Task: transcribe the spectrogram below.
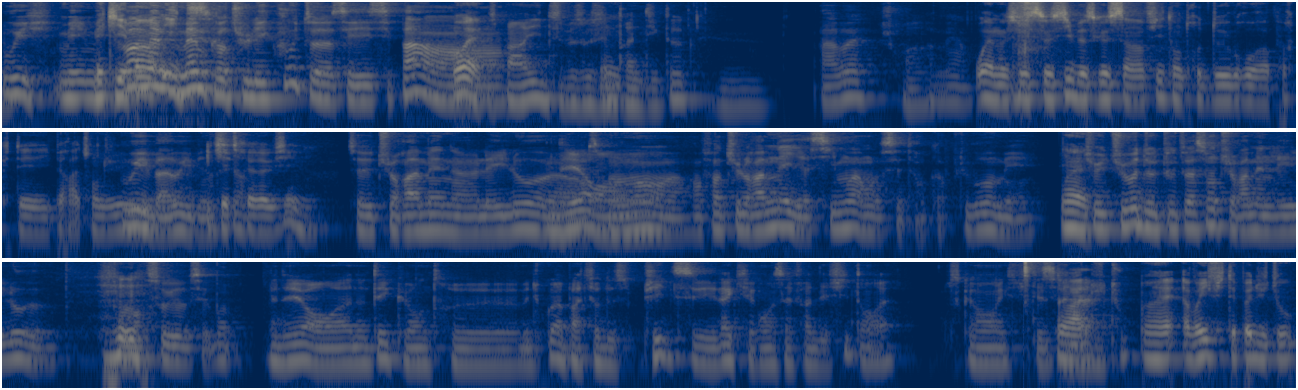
Oui, mais, mais, Mais qui vois, même, hit. même quand tu l'écoutes, euh, c'est c'est pas un. Ouais. c'est pas un hit, c'est parce que c'est une Mm. trend TikTok. Ah ouais Je crois. Ah, merde. Ouais, mais c'est aussi parce que c'est un feat entre deux gros rappeurs qui étaient hyper attendus. Oui, bah oui, bien Et qui est sûr. très réussi. Tu, tu ramènes euh, Laylo euh, en D'ailleurs, ce euh, moment. euh, enfin, tu le ramenais il y a 6 mois, c'était encore plus gros, mais. Ouais. Tu, tu vois, de toute façon, tu ramènes Laylo, euh, morceau, c'est bon. Mais D'ailleurs, on va noter qu'entre. bah, du coup, à partir de Split, c'est là qu'il a commencé à faire des feats en vrai. Parce qu'avant, il fitait pas vrai. du tout. Ouais, avant, il fitait pas du tout.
